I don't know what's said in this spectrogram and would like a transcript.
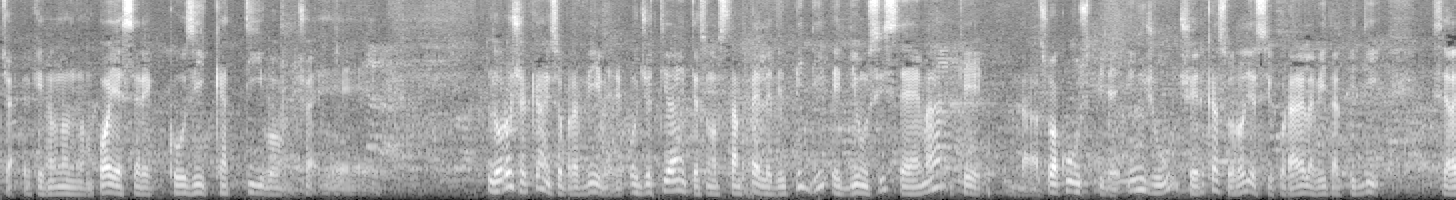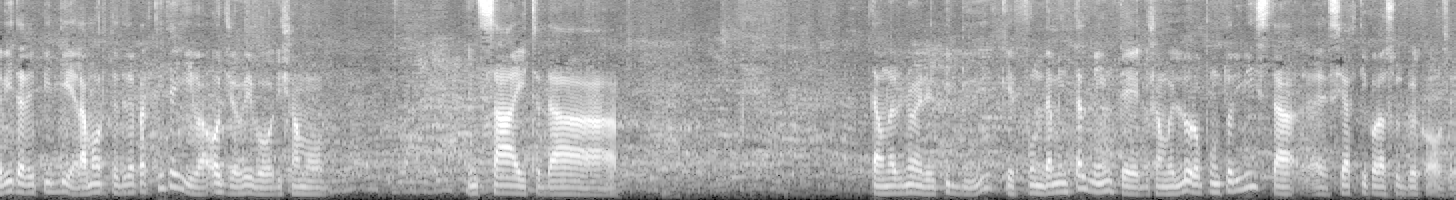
Cioè, perché non, non, non puoi essere così cattivo. Cioè, loro cercano di sopravvivere, oggettivamente sono stampelle del PD e di un sistema che dalla sua cuspide in giù cerca solo di assicurare la vita al PD. Se la vita del PD è la morte delle partite IVA, oggi avevo diciamo, insight da, da una riunione del PD che fondamentalmente diciamo, il loro punto di vista eh, si articola su due cose.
